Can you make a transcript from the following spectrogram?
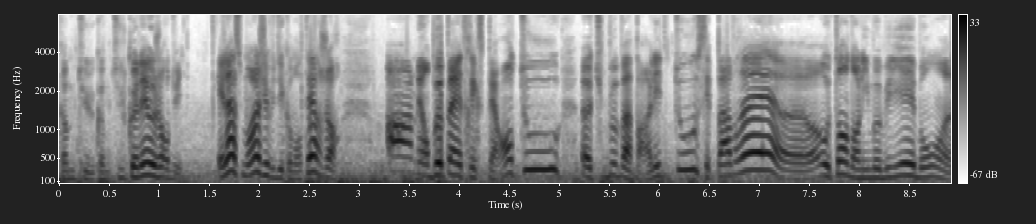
comme tu, comme tu le connais aujourd'hui. Et là, à ce moment-là, j'ai vu des commentaires genre Ah, mais on peut pas être expert en tout, euh, tu peux pas parler de tout, c'est pas vrai. Euh, autant dans l'immobilier, bon,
